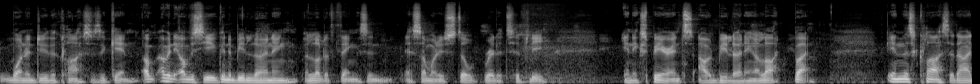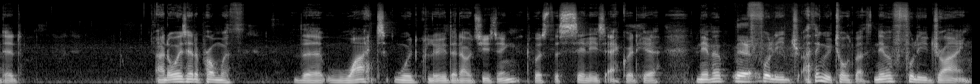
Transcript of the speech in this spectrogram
want to do the classes again. I mean, obviously, you're going to be learning a lot of things, and as someone who's still relatively inexperienced, I would be learning a lot. But in this class that I did, I'd always had a problem with the white wood glue that I was using. It was the Selleys Aquadhere. Never Yeah. fully. I think we've talked about this. Never fully drying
